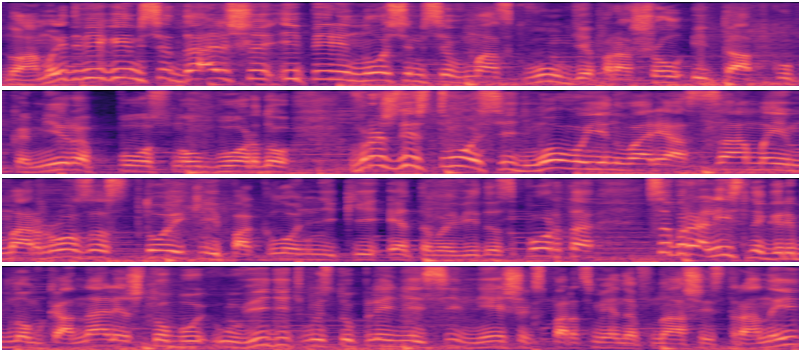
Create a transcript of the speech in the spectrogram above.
Ну а мы двигаемся дальше и переносимся в Москву, где прошел этап Кубка мира по сноуборду. В Рождество 7 января самые морозостойкие поклонники этого вида спорта собрались на грибном канале, чтобы увидеть выступления сильнейших спортсменов нашей страны,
